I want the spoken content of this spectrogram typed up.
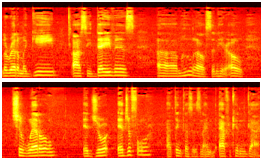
Loretta McGee, Ossie Davis, um, who else in here? Oh, Chiwetel Ejiofor, I think that's his name, African guy.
